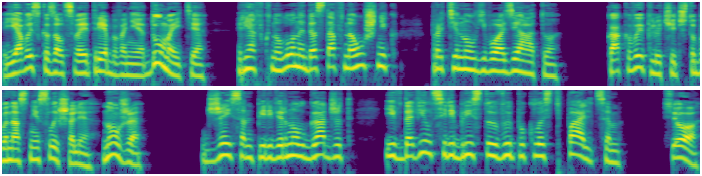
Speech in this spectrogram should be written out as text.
«Я высказал свои требования. Думайте!» Рявкнул он и, достав наушник, протянул его азиату. «Как выключить, чтобы нас не слышали? Ну же!» Джейсон перевернул гаджет и вдавил серебристую выпуклость пальцем. «Все,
